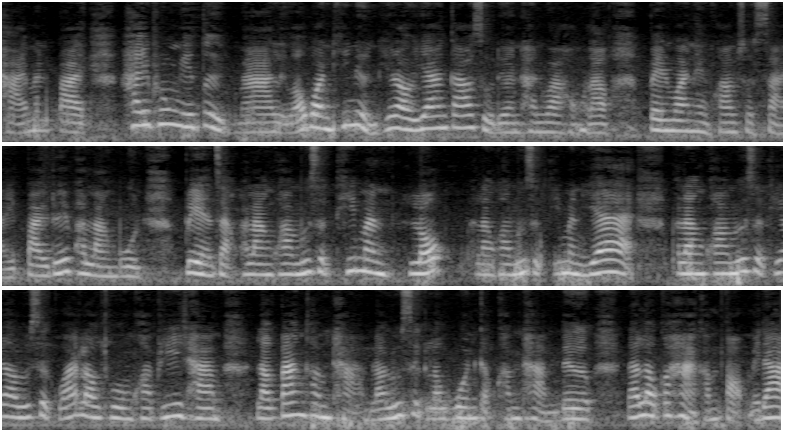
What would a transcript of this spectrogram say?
ท้ายมันไป ให้พรุ่งนี้ตื่นมาหรือว่าวันที่หนึ่งที่เราย่างก้าวสู่เดือนธันวาของเรา เป็นวันแห่งความสดใสไปด้วยพลังบุญ เปลี่ยนจากพลังความรู้สึกที่มันลบพลังความรู้สึกที่มันแย่ พลังความรู้สึกที่เรารู้สึกว่าเราทวงความยุติธรรม เราตั้งคำถาม เรารู้สึกเราวนกับคำถามเดิม แล้วเราก็หาคำตอบไม่ได้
